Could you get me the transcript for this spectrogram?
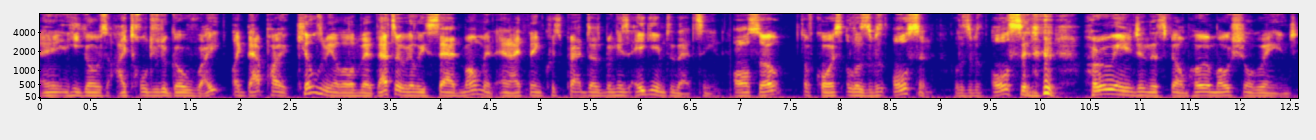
And he goes, I told you to go right. Like that part kills me a little bit. That's a really sad moment. And I think Chris Pratt does bring his A game to that scene. Also, of course, Elizabeth Olsen. Elizabeth Olsen, her range in this film, her emotional range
